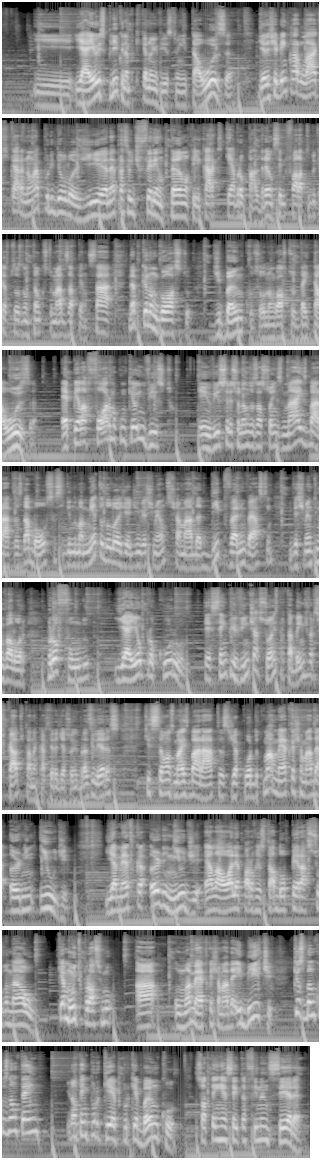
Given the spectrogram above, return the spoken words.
E, e aí eu explico, né, por que eu não invisto em Itaúsa. E eu deixei bem claro lá que, cara, não é por ideologia, não é para ser o diferentão, aquele cara que quebra o padrão, que sempre fala tudo que as pessoas não estão acostumadas a pensar. Não é porque eu não gosto de bancos ou não gosto da Itaúsa. É pela forma com que eu invisto. Eu invisto selecionando as ações mais baratas da bolsa, seguindo uma metodologia de investimentos chamada Deep Value Investing, investimento em valor profundo. E aí eu procuro ter sempre 20 ações para estar tá bem diversificado, tá na carteira de ações brasileiras, que são as mais baratas de acordo com uma métrica chamada Earning Yield. E a métrica Earning Yield, ela olha para o resultado operacional, que é muito próximo a uma métrica chamada EBIT, que os bancos não têm. E não tem porquê, porque banco só tem receita financeira.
